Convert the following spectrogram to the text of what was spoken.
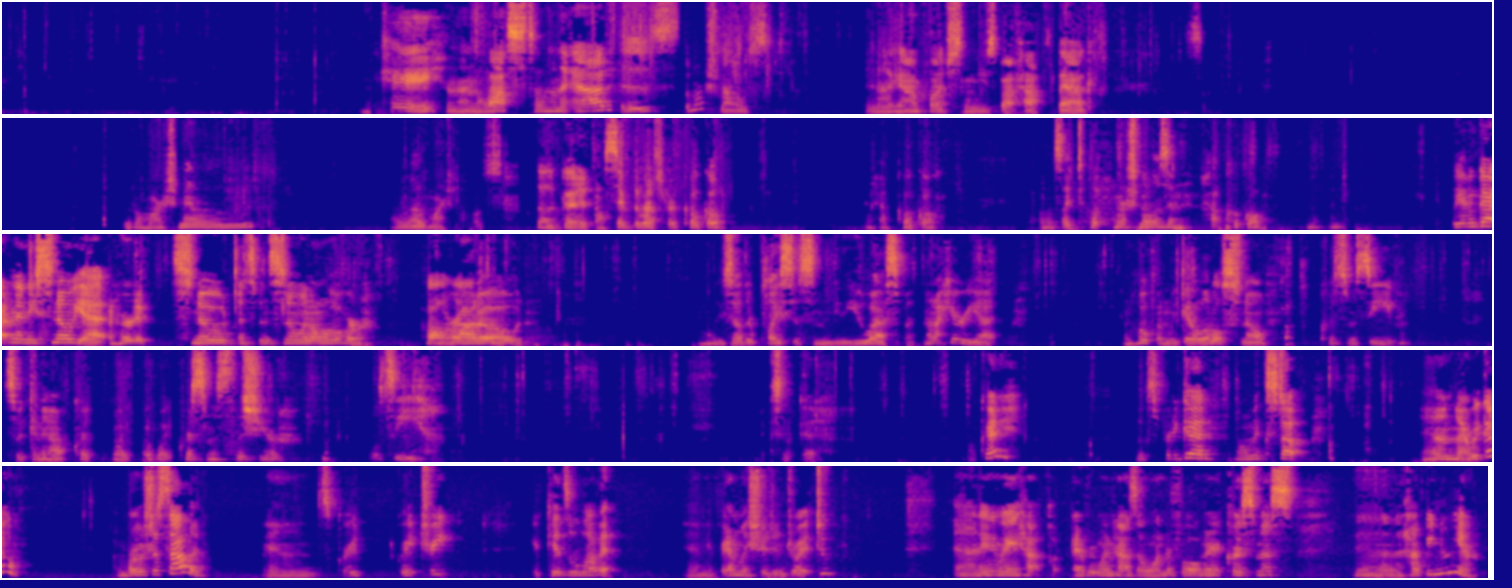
Okay, and then the last I'm going to add is the marshmallows. And again, I'm probably just going to use about half the bag. Little marshmallows. I love marshmallows. So good. I'll save the rest for cocoa. I have cocoa. I always like to put marshmallows in hot cocoa. We haven't gotten any snow yet. I heard it snowed. It's been snowing all over Colorado and all these other places in the U.S., but not here yet. I'm hoping we get a little snow Christmas Eve so we can have a white Christmas this year. We'll see. Mixing it good. Okay. Looks pretty good. All mixed up. And there we go. Ambrosia salad. And it's a great, great treat. Your kids will love it. And your family should enjoy it too. And anyway, everyone has a wonderful Merry Christmas and a Happy New Year.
